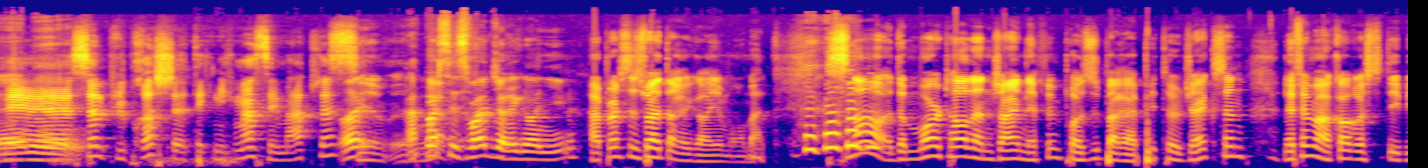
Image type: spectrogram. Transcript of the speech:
Euh, Mais, euh, mais- celle plus proche, euh, techniquement, c'est Matt. Là. Ouais, c'est- après ouais. c'est Right, j'aurais gagné. là. Après c'est Right, t'aurais gagné mon mat. Sinon, The Mortal Engine, le film produit par euh, Peter Jackson. Le film a encore reçu des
